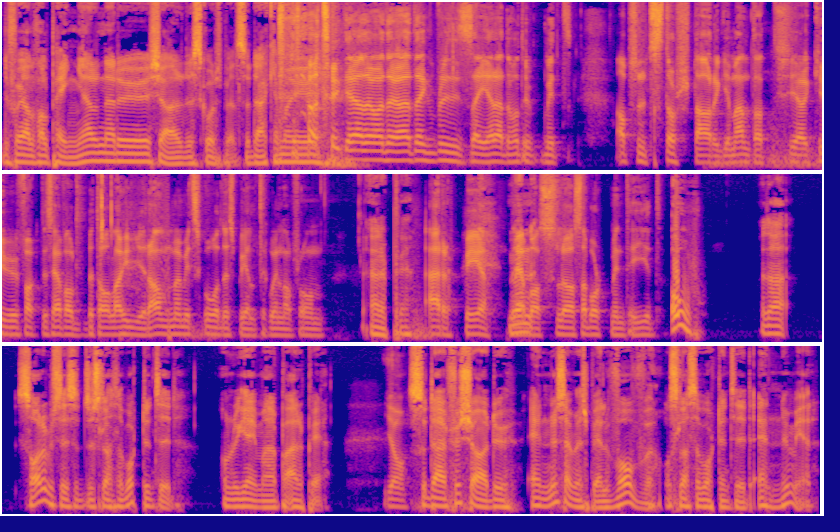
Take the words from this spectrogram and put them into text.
Du får i alla fall pengar när du kör skådespel, så där kan man ju... Jag var det, jag tänkte precis säga det, det var typ mitt absolut största argument att jag kan ju faktiskt i alla fall betala hyran med mitt skådespel till skillnad från RP. RP. Där Men- jag bara slösar bort min tid. Oh! Vänta, sa du precis att du slösar bort din tid? Om du gamer på RP? Ja. Så därför kör du ännu sämre spel, WoW, och slösar bort din tid ännu mer?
